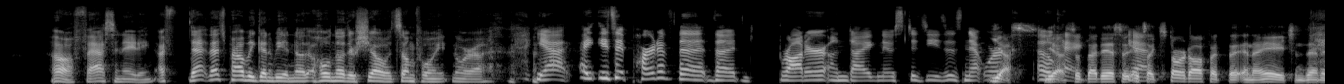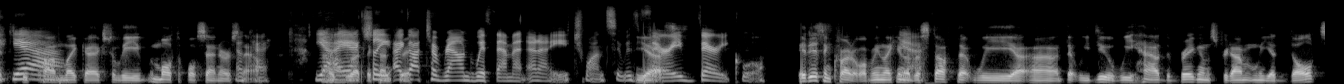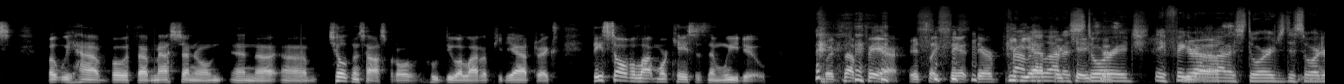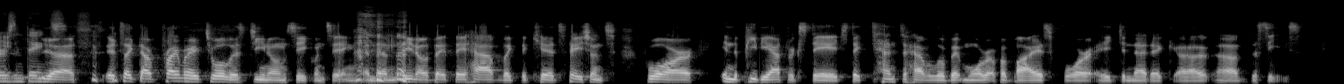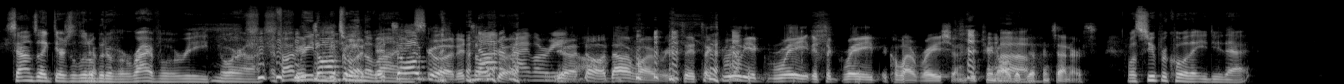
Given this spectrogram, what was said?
Oh, fascinating! I, that that's probably going to be another whole nother show at some point, Nora. yeah, is it part of the the broader undiagnosed diseases network? Yes. Okay. Yeah. So that is, yeah. it's like start off at the NIH and then it's yeah. become like actually multiple centers okay. now. Yeah. I actually, I got to round with them at NIH once. It was yes. very, very cool. It is incredible. I mean, like, you yeah. know, the stuff that we, uh, uh, that we do, we have the Brigham's predominantly adults, but we have both uh, Mass General and uh, um, Children's Hospital who do a lot of pediatrics. They solve a lot more cases than we do but it's not fair. It's like they're, they're Probably a lot of cases. storage. They figure yes. out a lot of storage disorders and things. Yes, it's like their primary tool is genome sequencing, and then you know they they have like the kids patients who are in the pediatric stage. They tend to have a little bit more of a bias for a genetic uh, uh, disease. Sounds like there's a little yep. bit of a rivalry, Nora. If I'm reading between good. the lines, it's all good. It's not all good. a rivalry. Yeah, no, not a rivalry. It's, it's like really a great. It's a great collaboration between all the different centers. Well, super cool that you do that.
